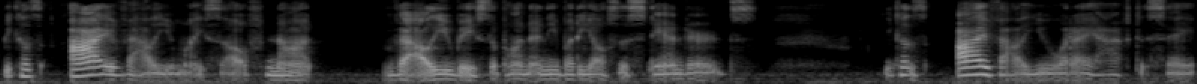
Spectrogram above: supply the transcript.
Because I value myself, not value based upon anybody else's standards. Because I value what I have to say.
